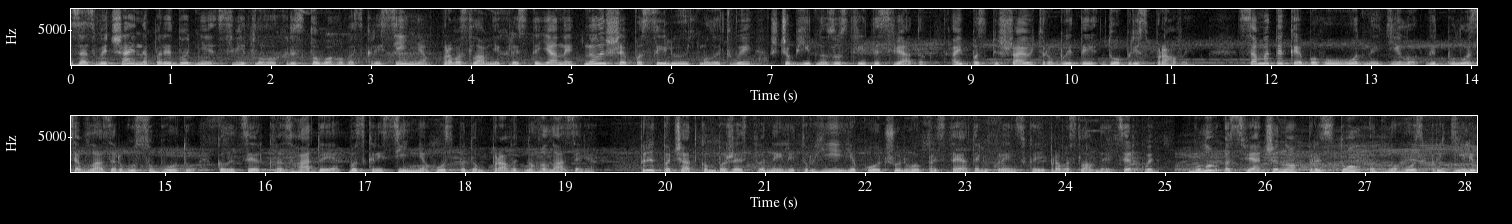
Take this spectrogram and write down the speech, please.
Зазвичай напередодні світлого Христового Воскресіння православні християни не лише посилюють молитви, щоб гідно зустріти свято, а й поспішають робити добрі справи. Саме таке богоугодне діло відбулося в Лазареву суботу, коли церква згадує Воскресіння Господом праведного Лазаря. Перед початком божественної літургії, яку очолював предстоятель Української православної церкви, було освячено престол одного з приділів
